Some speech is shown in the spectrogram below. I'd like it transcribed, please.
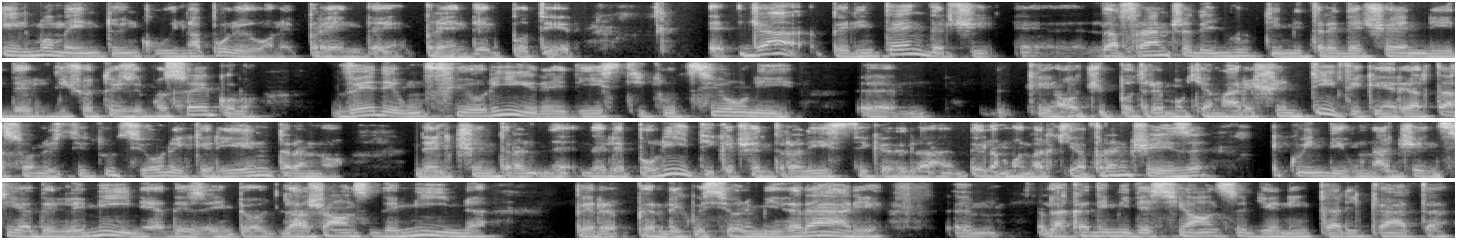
il momento in cui Napoleone prende, prende il potere. Eh, già per intenderci, eh, la Francia degli ultimi tre decenni del XVIII secolo vede un fiorire di istituzioni eh, che oggi potremmo chiamare scientifiche, in realtà sono istituzioni che rientrano nel centra- nelle politiche centralistiche della, della, monarchia francese e quindi un'agenzia delle mine, ad esempio l'Agence des Mines per, per le questioni minerarie, ehm, l'Académie des Sciences viene incaricata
